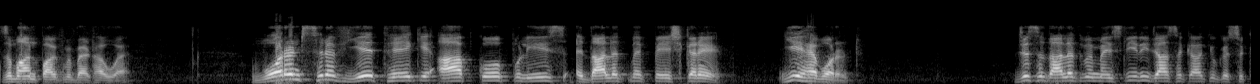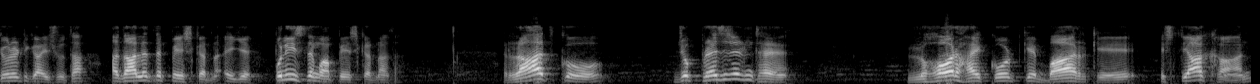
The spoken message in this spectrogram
زمان پاک میں بیٹھا ہوا ہے۔ وارنٹ صرف یہ تھے کہ آپ کو پولیس عدالت میں پیش کرے یہ ہے وارنٹ۔ جس عدالت میں میں اس لیے نہیں جا سکا کیونکہ سیکیورٹی کا ایشو تھا، عدالت نے پیش کرنا، یہ پولیس نے وہاں پیش کرنا تھا۔ رات کو جو پریزیڈنٹ ہیں، لاہور ہائی کورٹ کے بار کے اشتیاق خان،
